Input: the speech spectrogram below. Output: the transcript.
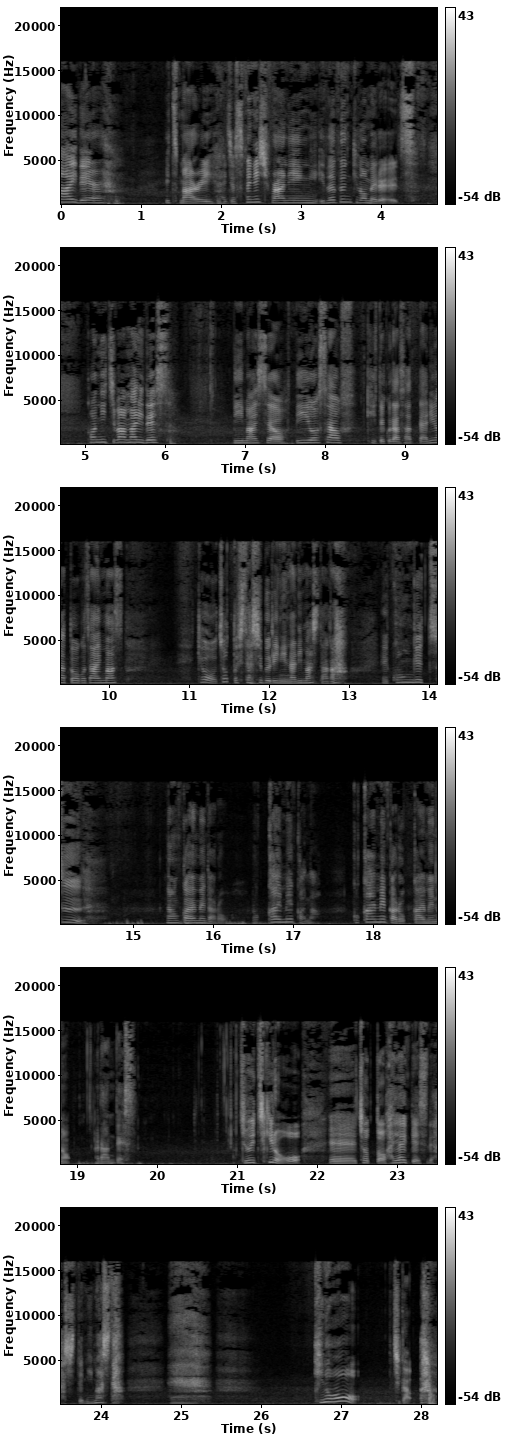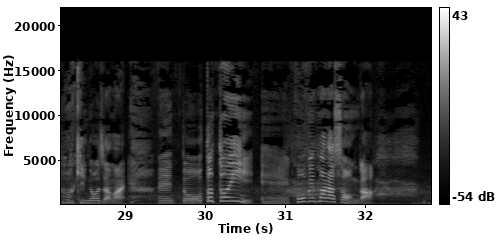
Hi there. It's Mari. I just finished running 11 kilometers. こんにちは、マリです。Be myself, be yourself. 聞いてくださってありがとうございます。今日ちょっと久しぶりになりましたが、え今月、何回目だろう ?6 回目かな ?5 回目か6回目のランです。11キロを、えー、ちょっと速いペースで走ってみました。えー、昨日、違う。昨日じゃない。えっ、ー、と、おととい、えー、神戸マラソンが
